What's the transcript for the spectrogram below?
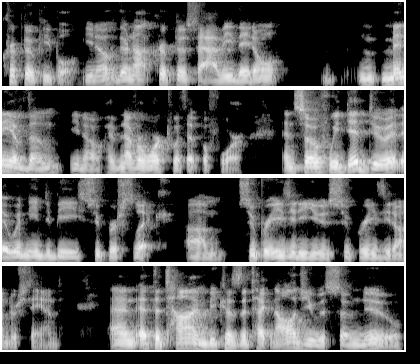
crypto people you know? They're not crypto savvy. They don't many of them, you know, have never worked with it before. And so if we did do it, it would need to be super slick, um, super easy to use, super easy to understand. And at the time, because the technology was so new,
